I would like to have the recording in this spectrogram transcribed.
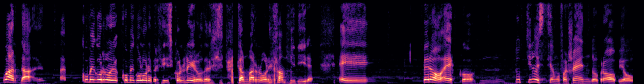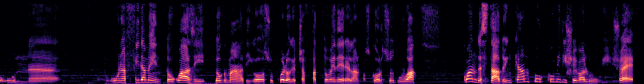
Guarda, come colore, come colore preferisco il nero rispetto al marrone, fammi dire. E però ecco, tutti noi stiamo facendo proprio un, un affidamento quasi dogmatico su quello che ci ha fatto vedere l'anno scorso Tua quando è stato in campo come diceva lui, cioè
